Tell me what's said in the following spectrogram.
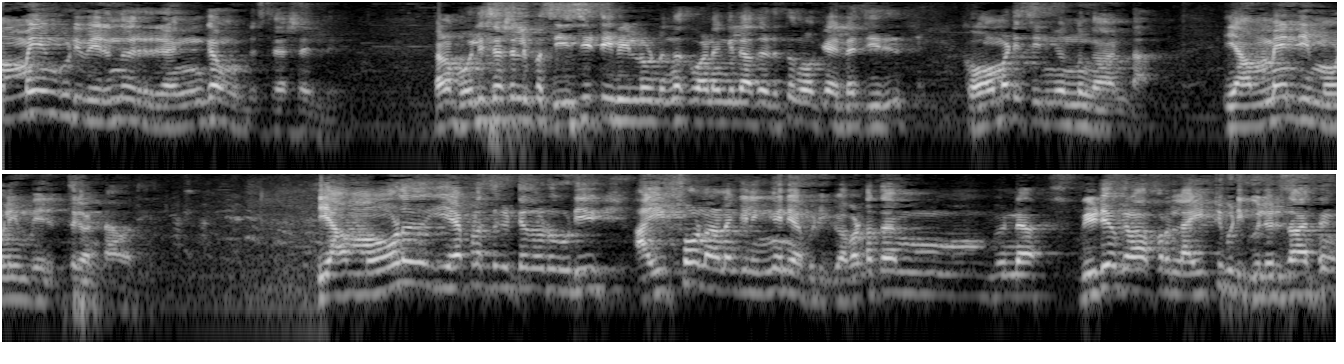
അമ്മയും കൂടി വരുന്ന ഒരു രംഗമുണ്ട് സ്റ്റേഷനിൽ കാരണം പോലീസ് സ്റ്റേഷനിൽ ഇപ്പൊ സി സി ടി വിയിലുണ്ട് നിങ്ങൾക്ക് വേണമെങ്കിൽ അത് എടുത്തു നോക്കിയാൽ ജീരി കോമഡി സിനിമയൊന്നും കാണണ്ട. ഈ അമ്മേന്റെയും മോളെയും വരുത്ത് കണ്ടാൽ മതി. ഈ ആ മോൾ ഈ എ പ്ലസ് കിട്ടിയതോടുകൂടി ഐഫോൺ ആണെങ്കിൽ ഇങ്ങനെയാ പിടിക്കുക. പണ്ടത്തെ പിന്നെ വീഡിയോഗ്രാഫർ ലൈറ്റ് പിടിക്കൂല. ഒരു സാധനം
